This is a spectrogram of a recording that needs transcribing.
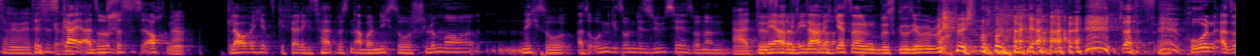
das Das ist geil. Also, das ist auch, Ja. glaube ich, jetzt gefährliches Halbwissen, aber nicht so schlimmer, nicht so, also ungesunde Süße, sondern Ja, das mehr oder ich, da habe ich gestern eine Diskussion mit meinem Mitbewohner gehabt. dass Hohn, also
